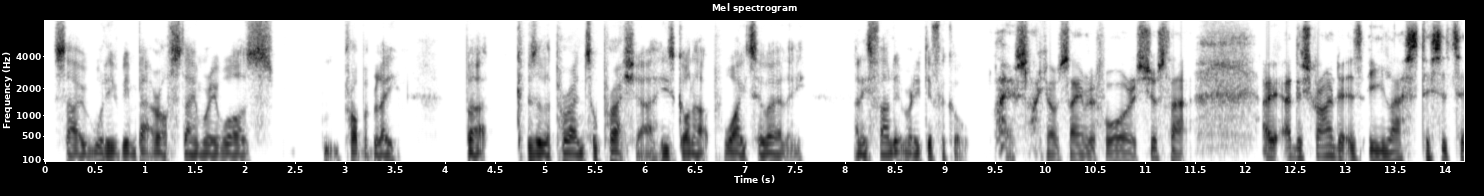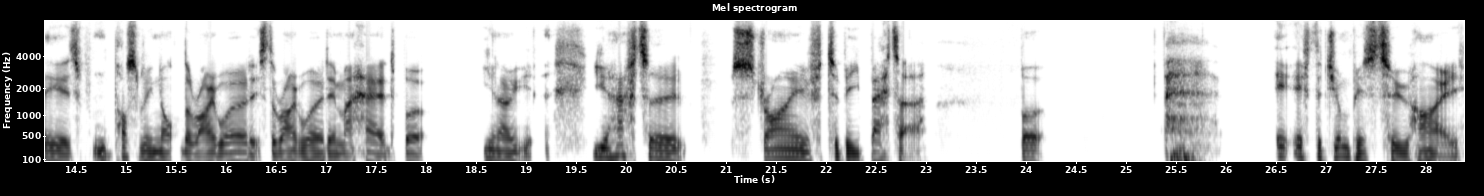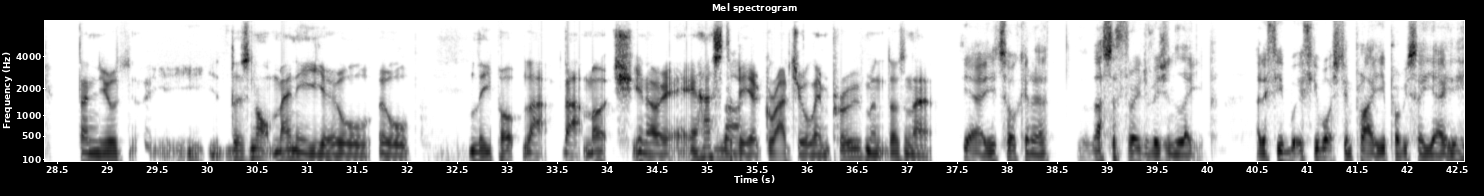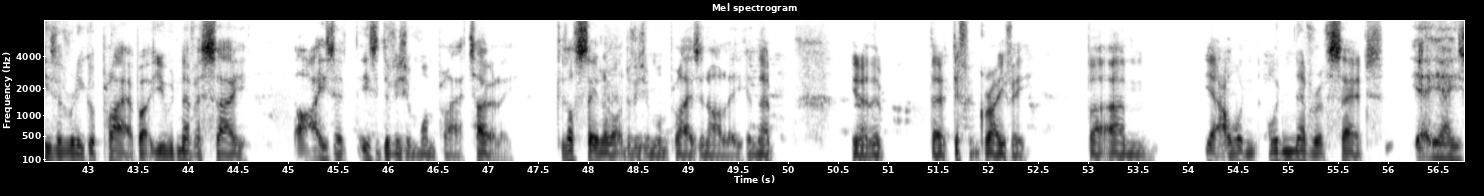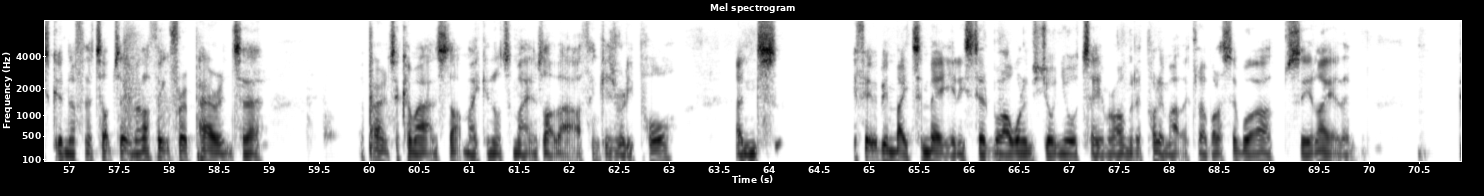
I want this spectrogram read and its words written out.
So would he have been better off staying where he was? Probably, but because of the parental pressure, he's gone up way too early, and he's found it really difficult. It's like I was saying before. It's just that I, I, described it as elasticity. It's possibly not the right word. It's the right word in my head, but you know, you, you have to strive to be better. But if the jump is too high, then you there's not many who'll who'll leap up that that much. You know, it, it has no. to be a gradual improvement, doesn't it? Yeah, you're talking a that's a three division leap. And if you if you watched him play, you'd probably say, yeah, he's a really good player. But you would never say, oh, he's a he's a Division One player totally. Because I've seen a lot of Division One players in our league, and they're you know they're they're different gravy. But um, yeah, I wouldn't, I would never have said, yeah, yeah, he's good enough for the top team. And I think for a parent to, a parent to come out and start making ultimatums like that, I think is really poor. And if it had been made to me and he said, well, I want him to join your team or I'm going to pull him out of the club, I said, well, I'll see you later then.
